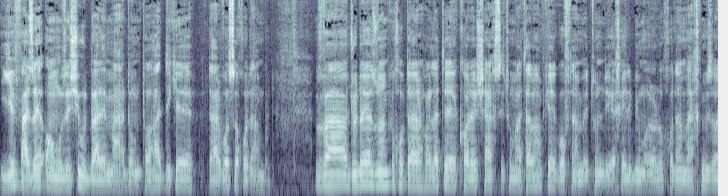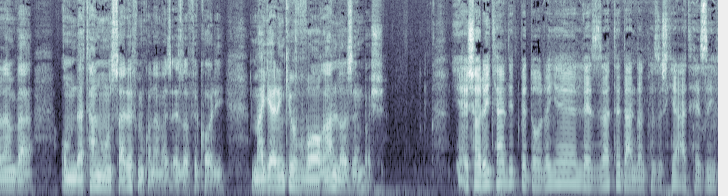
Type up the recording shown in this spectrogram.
یه فضای آموزشی بود برای مردم تا حدی که در واسه خودم بود. و جدای از اونم که خب در حالت کار شخصی تو مطبم که گفتم بهتون دیگه خیلی بیمارا رو خودم وقت می‌ذارم و عمدتا منصرف می‌کنم از اضافه کاری مگر اینکه واقعا لازم باشه. اشاره کردید به دوره لذت دندان پزشکی adhesive.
